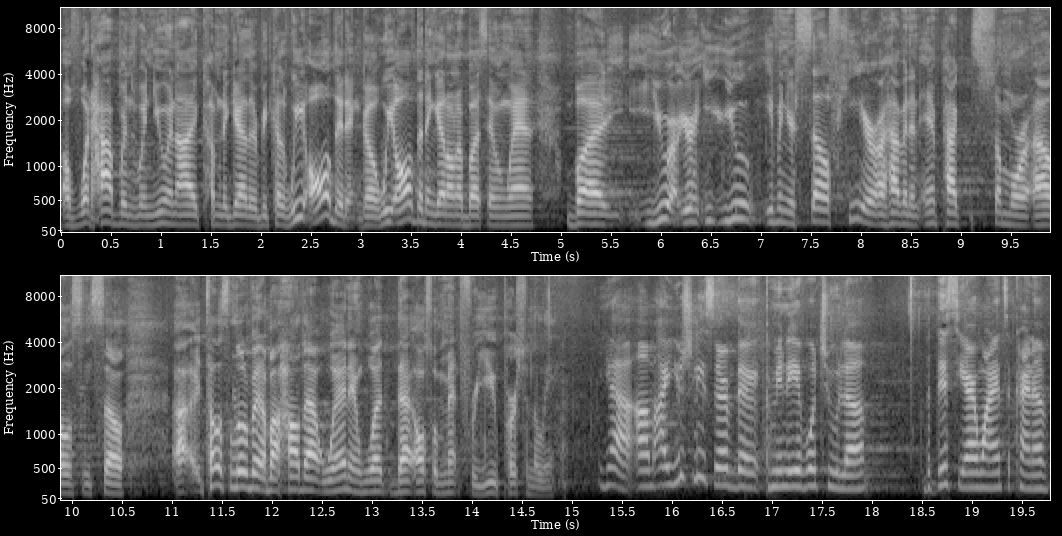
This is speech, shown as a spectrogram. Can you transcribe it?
of what happens when you and I come together because we all didn't go. We all didn't get on a bus and went, but you, are, you even yourself here, are having an impact somewhere else. And so uh, tell us a little bit about how that went and what that also meant for you personally. Yeah, um, I usually serve the community of Wauchula, but this year I wanted to kind of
